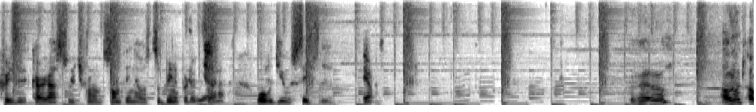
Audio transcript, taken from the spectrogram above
crazy career switch from something else to being a product Yeah. designer, what would you say to them? Yeah. Well, I won't. I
